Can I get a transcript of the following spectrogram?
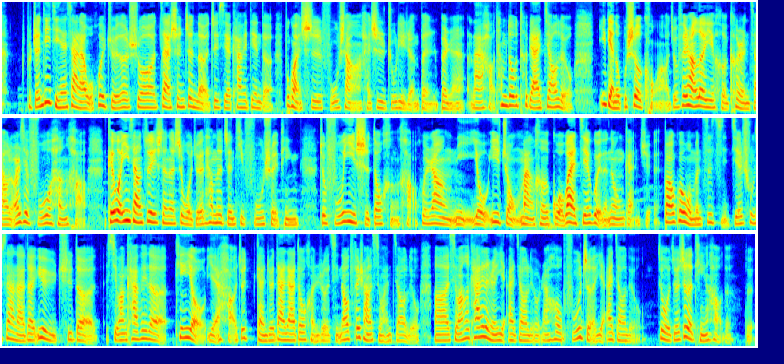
整体体验下来，我会觉得说，在深圳的这些咖啡店的，不管是服务上，还是主理人本本人来好，他们都特别爱交流，一点都不社恐啊，就非常乐意和客人交流，而且服务很好。给我印象最深的是，我觉得他们的整体服务水平，就服务意识都很好，会让你有一种满和国外接轨的那种感觉。包括我们自己接触下来的粤语区的喜欢咖啡的听友也好，就感觉大家都很热情，都非常喜欢交流，呃，喜欢喝咖啡的人也爱。交流，然后服务者也爱交流，就我觉得这个挺好的。对，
